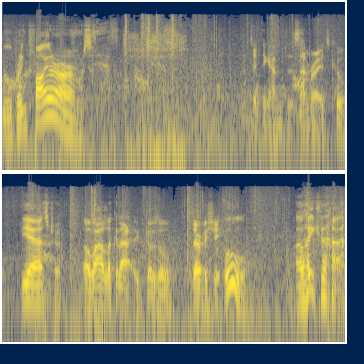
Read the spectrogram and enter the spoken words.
we'll bring firearms. Same thing happened to the samurai. It's cool. Yeah, that's true. Oh wow, look at that. It goes all dervishy. Ooh, I like that.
